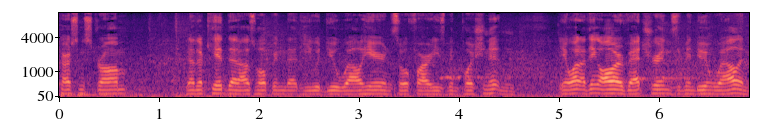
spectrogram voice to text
Carson Strom, another kid that I was hoping that he would do well here, and so far he's been pushing it. And you know what? I think all our veterans have been doing well. And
